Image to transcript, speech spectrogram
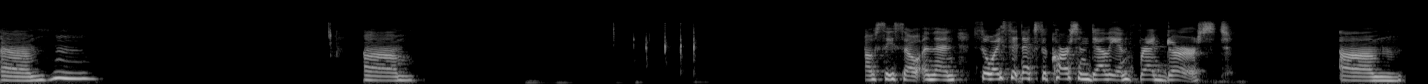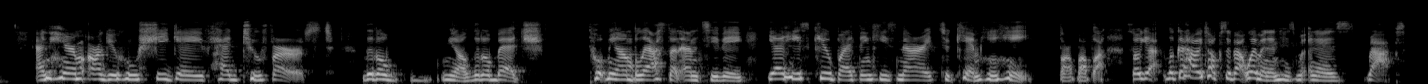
Um. Hmm. Um. Oh, see, so, and then, so I sit next to Carson Daly and Fred Durst. Um, and hear him argue who she gave head to first. Little, you know, little bitch. Put me on blast on MTV. Yeah, he's cute, but I think he's married to Kim. He he. Blah blah blah. So yeah, look at how he talks about women in his in his raps.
